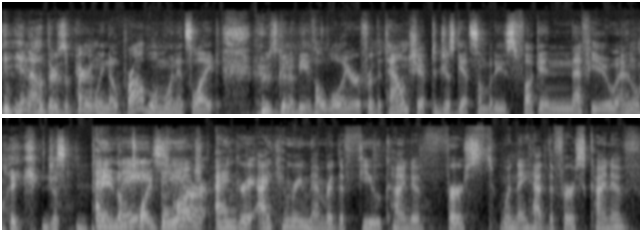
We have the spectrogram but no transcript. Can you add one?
you know, there's apparently no problem when it's like, who's going to be the lawyer for the township to just get somebody's fucking nephew and like just pay and them they, twice they as much? They are angry. I can remember the few kind of first when they had the first kind of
